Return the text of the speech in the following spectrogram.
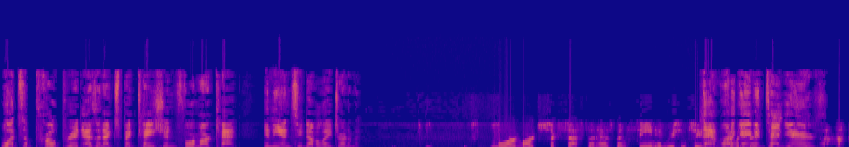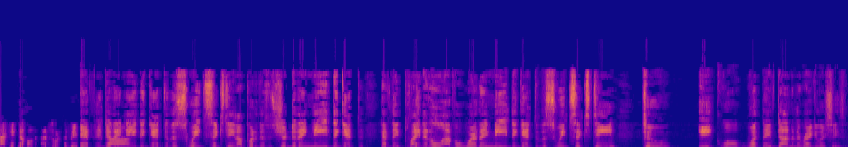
what's appropriate as an expectation for Marquette in the NCAA tournament? More March success than has been seen in recent seasons. They haven't won a game say- in 10 years. I know that's what I mean. If do they Uh, need to get to the Sweet 16? I'll put it this way: Should do they need to get? To, have they played at a level where they need to get to the Sweet 16 to equal what they've done in the regular season?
